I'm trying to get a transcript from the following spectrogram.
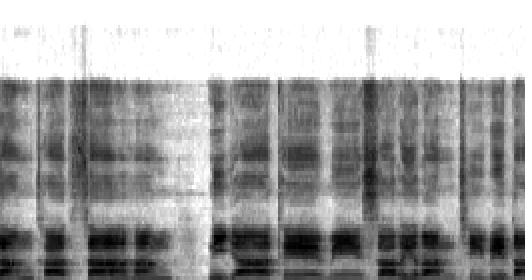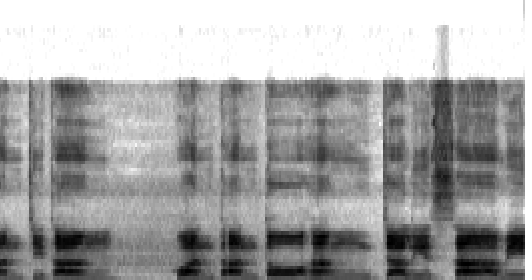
สังขัสสาหัง นิยาเทมิสริรันชีวิตันจิทังควันทันโตหังจาริสามิ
